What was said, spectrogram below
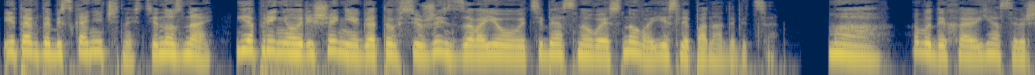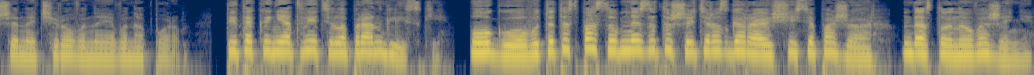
И так до бесконечности. Но знай, я принял решение, готов всю жизнь завоевывать тебя снова и снова, если понадобится. Мав, выдыхаю я, совершенно очарованная его напором. Ты так и не ответила про английский. Ого, вот это способность затушить разгорающийся пожар. Достойное уважение.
